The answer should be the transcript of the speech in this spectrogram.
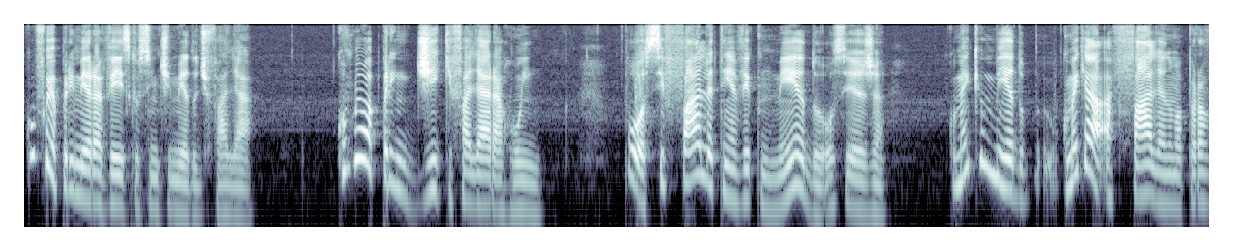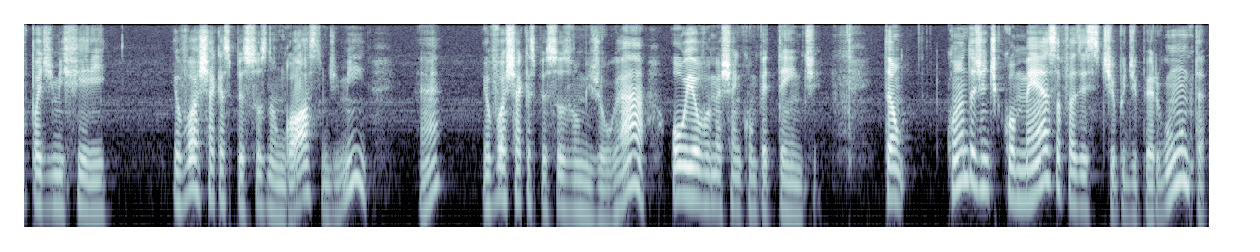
Qual foi a primeira vez que eu senti medo de falhar? Como eu aprendi que falhar era ruim? Pô, se falha tem a ver com medo, ou seja, como é que o medo, como é que a, a falha numa prova pode me ferir? Eu vou achar que as pessoas não gostam de mim? É? Eu vou achar que as pessoas vão me julgar? Ou eu vou me achar incompetente? Então, quando a gente começa a fazer esse tipo de pergunta,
